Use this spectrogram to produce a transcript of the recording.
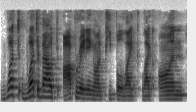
What what about operating on people like like on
